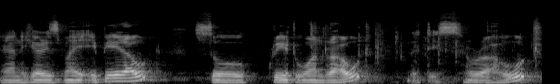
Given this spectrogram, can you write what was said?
and here is my api route. So create one route that is route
